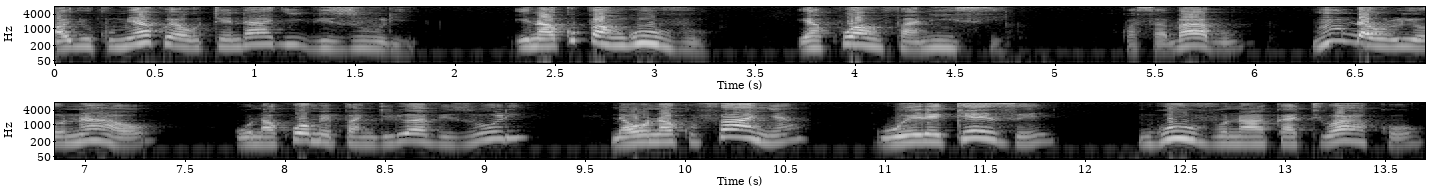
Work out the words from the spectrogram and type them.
majukumu yako ya utendaji vizuri inakupa nguvu ya kuwa mfanisi kwa sababu muda ulionao unakuwa umepangiliwa vizuri na unakufanya uelekeze nguvu na wakati wako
